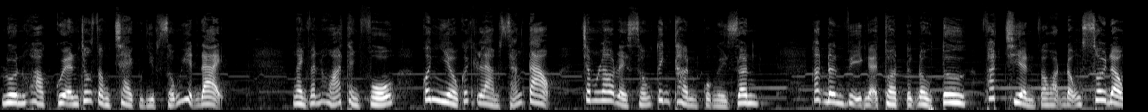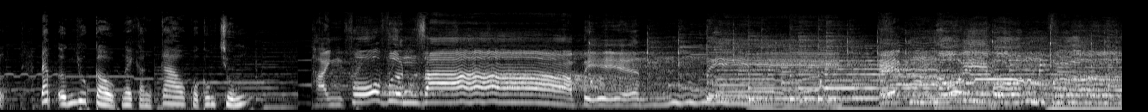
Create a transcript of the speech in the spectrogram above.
luôn hòa quyện trong dòng chảy của nhịp sống hiện đại. Ngành văn hóa thành phố có nhiều cách làm sáng tạo chăm lo đời sống tinh thần của người dân. Các đơn vị nghệ thuật được đầu tư, phát triển và hoạt động sôi động, đáp ứng nhu cầu ngày càng cao của công chúng. Thành phố vươn ra biển đi kết nối bốn phương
